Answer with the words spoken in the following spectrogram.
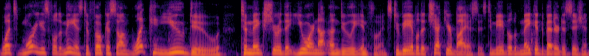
What's more useful to me is to focus on what can you do to make sure that you are not unduly influenced, to be able to check your biases, to be able to make a better decision.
